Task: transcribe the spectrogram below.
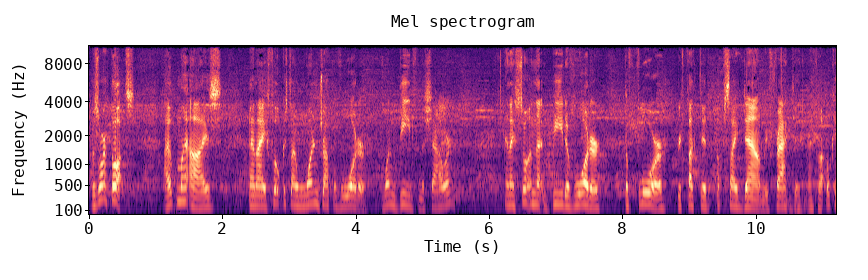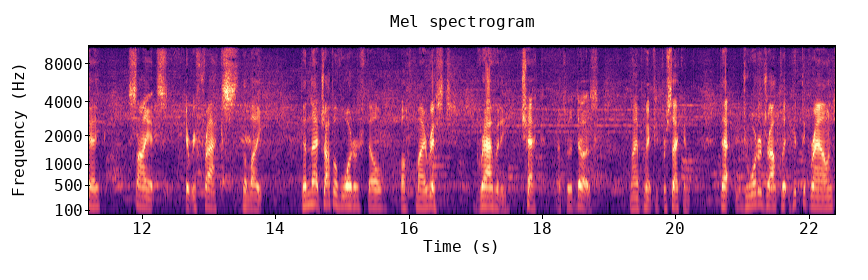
Bizarre thoughts. I opened my eyes and I focused on one drop of water, one bead from the shower, and I saw in that bead of water the floor reflected upside down, refracted. And I thought, okay, science, it refracts the light. Then that drop of water fell off my wrist. Gravity, check. That's what it does. 9.8 feet per second. That water droplet hit the ground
